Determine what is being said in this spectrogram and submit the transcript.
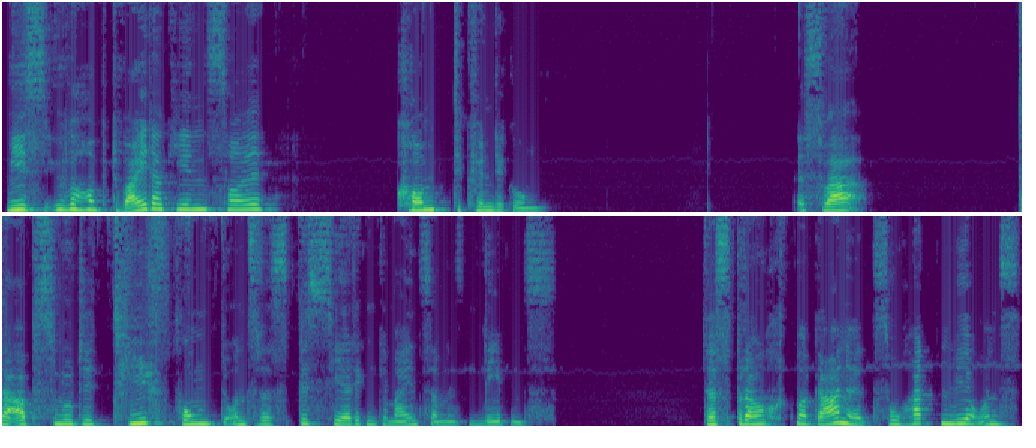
wie es überhaupt weitergehen soll, kommt die Kündigung. Es war der absolute Tiefpunkt unseres bisherigen gemeinsamen Lebens. Das braucht man gar nicht. So hatten wir uns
